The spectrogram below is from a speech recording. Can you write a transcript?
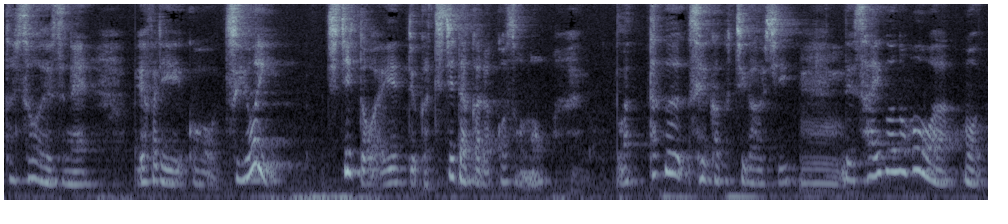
当にそうですねやっぱりこう強い父とはいえっていうか父だからこその全く性格違うしうんで最後の方はもう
